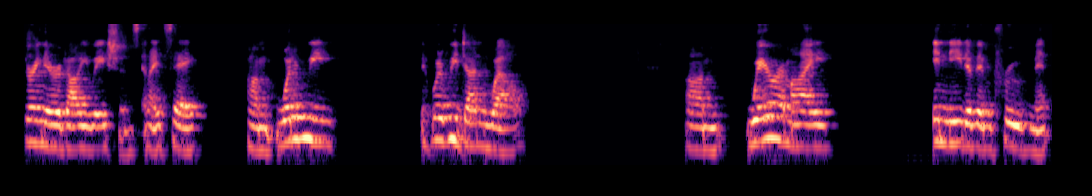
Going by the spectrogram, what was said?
during their evaluations, and I'd say, um, "What have we what have we done well? Um, where am I in need of improvement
